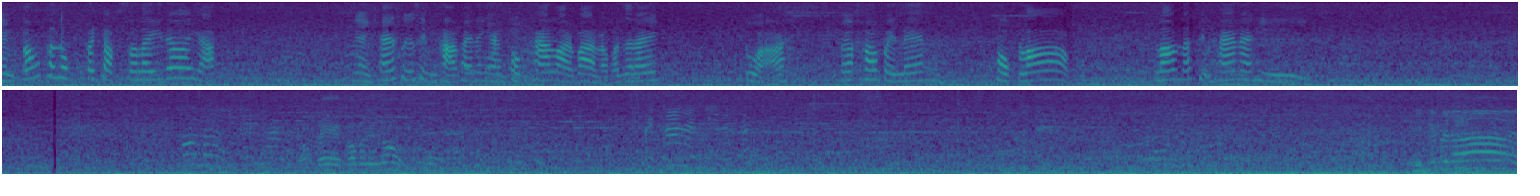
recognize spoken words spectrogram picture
ด็กๆต้องสนุกไปกับสไลเดอร์ยักษ์เนี่ยแค่ซื้อสินค้าภายในงานครบ 500 บาท เราก็จะได้ตั๋วเพื่อเข้าไปเล่น 6 รอบ รอบละ 15 นาทีโอเคเข้าไปเลยลูก ขึ้นไปเลย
